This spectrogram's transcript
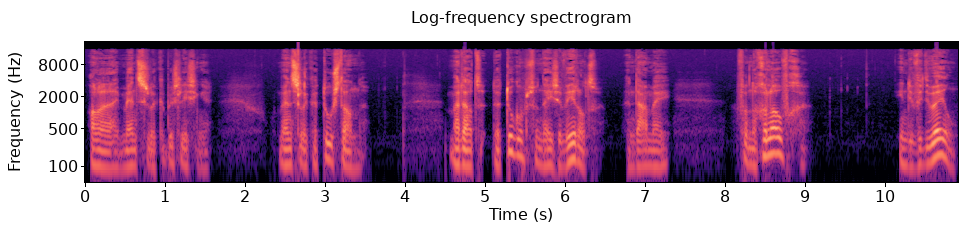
allerlei menselijke beslissingen, menselijke toestanden, maar dat de toekomst van deze wereld en daarmee van de gelovigen, individueel,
